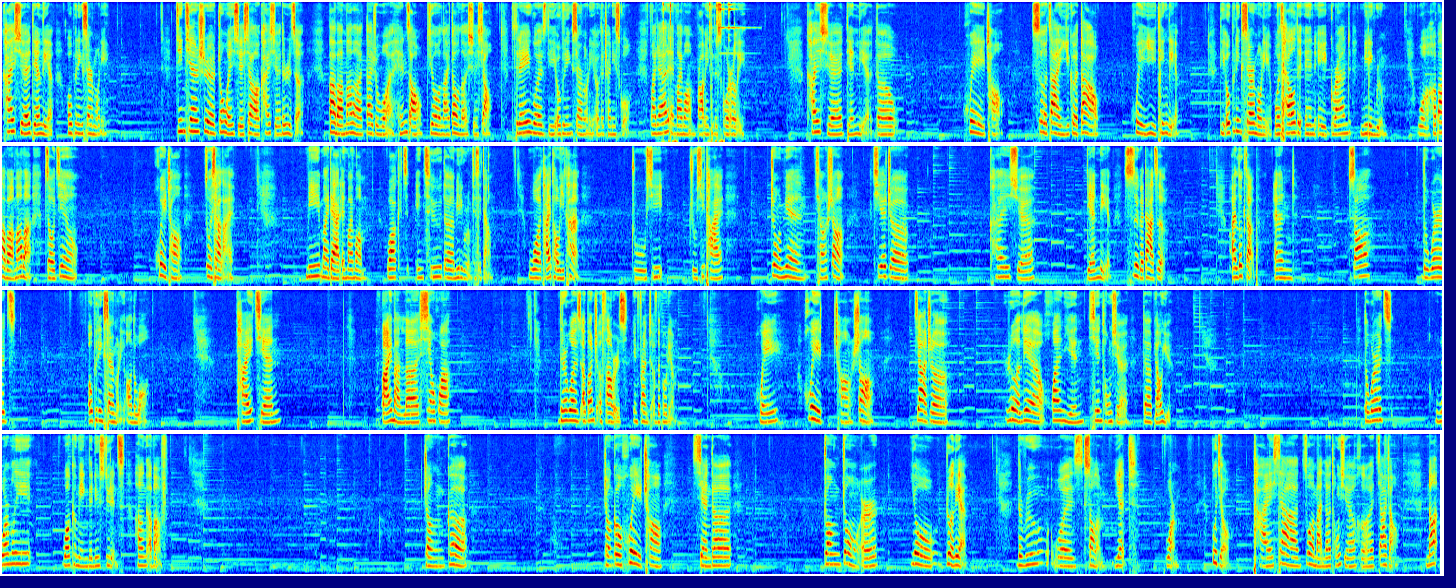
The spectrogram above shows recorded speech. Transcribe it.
开学典礼 （Opening Ceremony）。今天是中文学校开学的日子，爸爸妈妈带着我很早就来到了学校。Today was the opening ceremony of the Chinese school. My dad and my mom brought me to the school early. 开学典礼的会场设在一个大会议厅里。The opening ceremony was held in a grand meeting room. 我和爸爸妈妈走进会场，坐下来。Me, my dad, and my mom walked into the meeting room to sit down. 我抬头一看，主席主席台正面墙上贴着“开学典礼”四个大字。I looked up and saw the words opening ceremony on the wall. 台前摆满了鲜花。There was a bunch of flowers in front of the podium. 回会场上架着热烈欢迎新同学的标语。The words warmly welcoming the new students hung above. 整个整个会场显得庄重而又热烈。The room was solemn yet warm. 不久，台下坐满了同学和家长。not.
